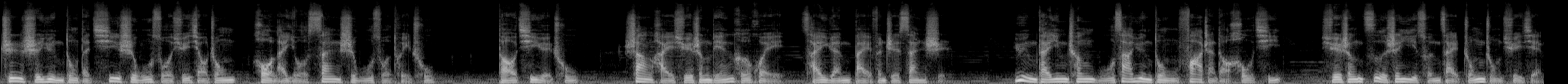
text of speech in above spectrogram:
支持运动的七十五所学校中，后来有三十五所退出。到七月初，上海学生联合会裁员百分之三十。恽代英称，五卅运动发展到后期，学生自身亦存在种种缺陷，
